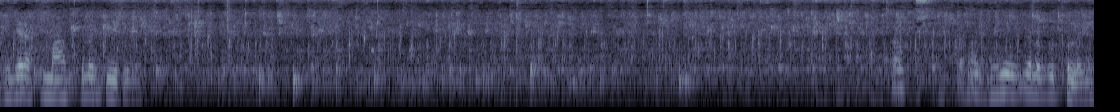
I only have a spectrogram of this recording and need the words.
ভেজে রাখা মাছগুলো দিয়ে দেবো। আমার ভেঙে গেল লেগে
